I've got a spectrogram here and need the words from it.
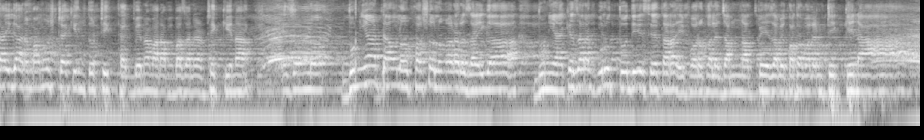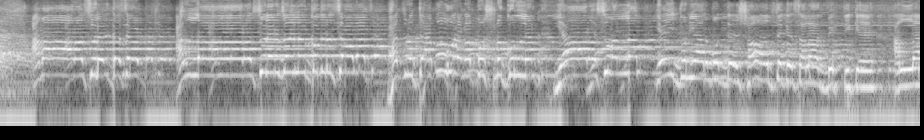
জায়গার মানুষটা কিন্তু ঠিক থাকবে না, আমার আব্বা জানার ঠিক কিনা? এজন্য দুনিয়াটা হলো ফসল মারার জায়গা। দুনিয়াকে যারা গুরুত্ব দিয়েছে তারা এই পরকালে জান্নাত পেয়ে যাবে। কথা বলেন ঠিক কিনা? আমার রাসূলের প্রশ্ন করলেন এই দুনিয়ার মধ্যে সব থেকে চালাক ব্যক্তিকে আল্লাহ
